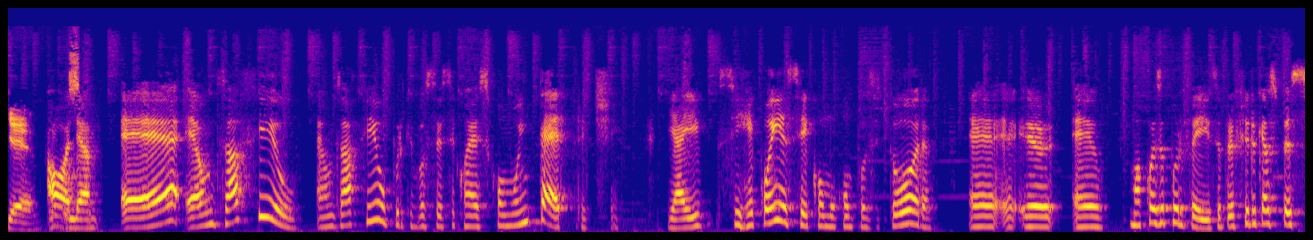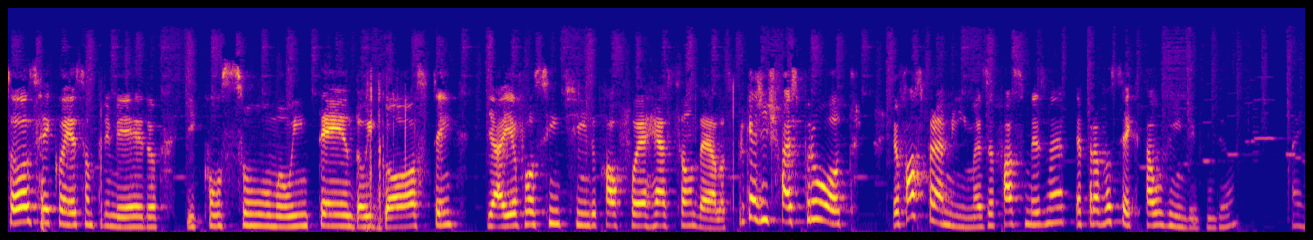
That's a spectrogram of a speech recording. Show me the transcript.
que é? Olha, é, é um desafio, é um desafio porque você se conhece como intérprete e aí se reconhecer como compositora é, é, é, uma coisa por vez. Eu prefiro que as pessoas reconheçam primeiro e consumam, entendam e gostem. E aí eu vou sentindo qual foi a reação delas. Porque a gente faz para o outro. Eu faço para mim, mas eu faço mesmo é, é para você que está ouvindo, entendeu? Aí.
